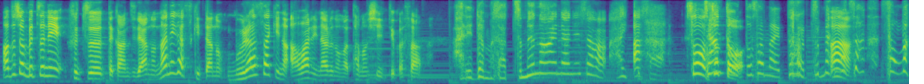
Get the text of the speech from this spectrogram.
私は別に普通って感じであの何が好きってあの紫の泡になるのが楽しいっていうかさあれでもさ爪の間にさ入ってさそうちょっと。落ととさないと爪があさ染まっ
